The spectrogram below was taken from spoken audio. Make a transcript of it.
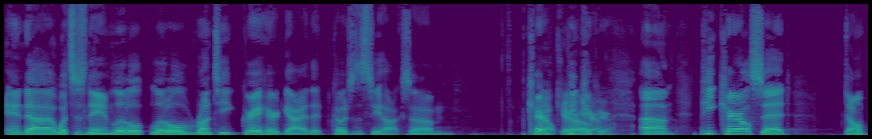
and uh, what's his name? Little little runty gray haired guy that coaches the Seahawks. Um, Carroll. Pete Carroll. Pete Carroll. Um, Pete Carroll said, "Don't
